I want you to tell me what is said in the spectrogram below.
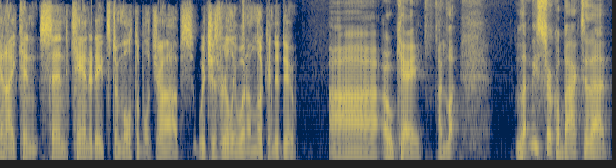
and I can send candidates to multiple jobs, which is really what I'm looking to do. Ah, uh, okay. I'd like. Let me circle back to that.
